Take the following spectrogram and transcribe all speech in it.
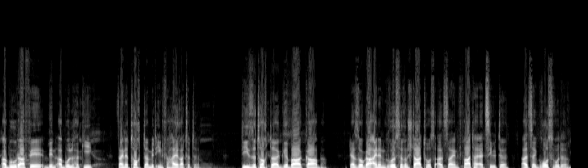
Abu Rafi bin Abul Hakik, seine Tochter mit ihm verheiratete. Diese Tochter gebar Gab, der sogar einen größeren Status als sein Vater erzielte, als er groß wurde,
